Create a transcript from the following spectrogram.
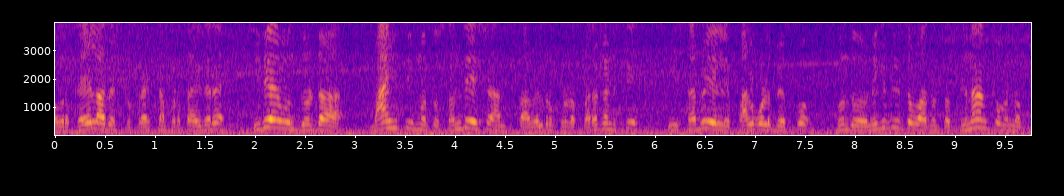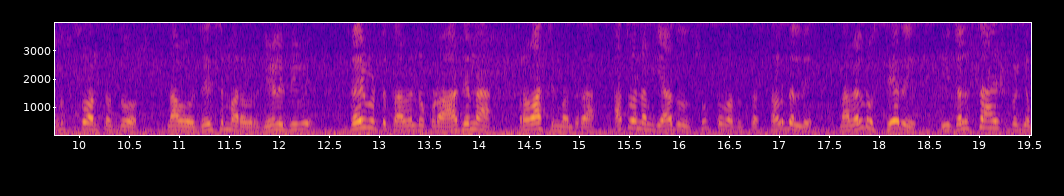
ಅವರ ಕೈಲಾದಷ್ಟು ಪ್ರಯತ್ನ ಪಡ್ತಾ ಇದ್ದಾರೆ. ಇದೇ ಒಂದು ದೊಡ್ಡ ಮಾಹಿತಿ ಮತ್ತು ಸಂದೇಶ ಅಂತ ತಾವೆಲ್ಲರೂ ಕೂಡ ಪರಿಗಣಿಸಿ ಈ ಸಭೆಯಲ್ಲಿ ಪಾಲ್ಗೊಳ್ಳಬೇಕು. ಒಂದು ನಿಗದಿತವಾದಂಥ ದಿನಾಂಕವನ್ನು ಗುರುತಿಸುವಂಥದ್ದು ನಾವು ಜಯಸಿಂಹರವ್ರಿಗೆ ಹೇಳಿದ್ದೀವಿ. ದಯವಿಟ್ಟು ತಾವೆಲ್ಲರೂ ಕೂಡ ಆ ದಿನ ಪ್ರವಾಸಿ ಮಂದಿರ ಅಥವಾ ನಮಗೆ ಯಾವುದು ಸೂಕ್ತವಾದಂಥ ಸ್ಥಳದಲ್ಲಿ ನಾವೆಲ್ಲರೂ ಸೇರಿ ಈ ದಲಿತ ಬಗ್ಗೆ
